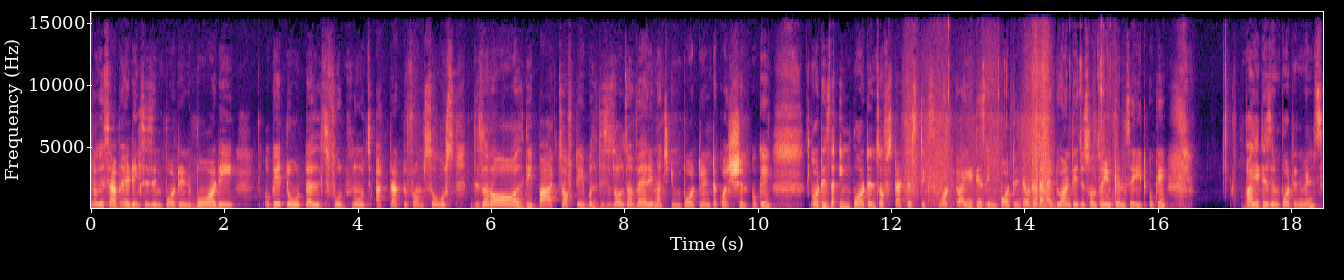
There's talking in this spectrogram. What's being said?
okay subheadings is important. Body okay totals footnotes attractive from source. These are all the parts of table. This is also very much important question okay? What is the importance of statistics? What why it is important? What are the advantages also you can say it okay? Why it is important means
